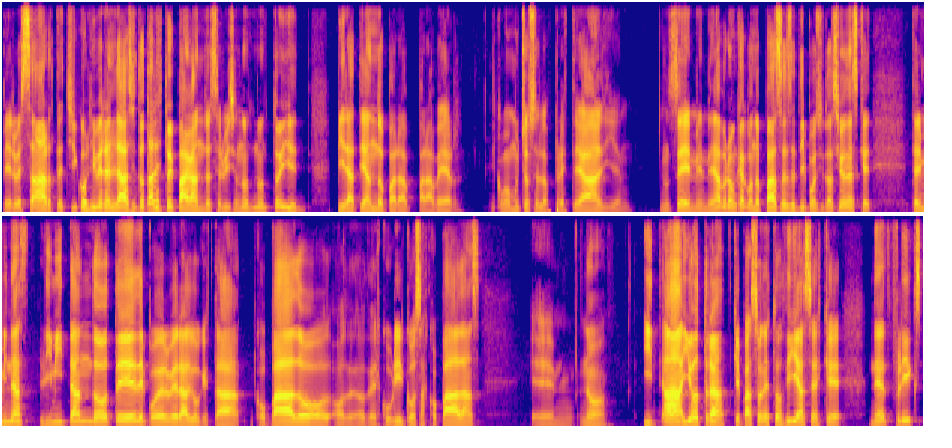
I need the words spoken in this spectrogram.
Pero es arte, chicos, libérenlas. Y total estoy pagando el servicio, no, no estoy pirateando para, para ver. Y como muchos se los presté a alguien. No sé, me, da bronca cuando pasa ese tipo de situaciones que terminas limitándote de poder ver algo que está copado o, de, descubrir cosas copadas. Em, no. Y, ah, y otra que pasó en estos días es que Netflix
